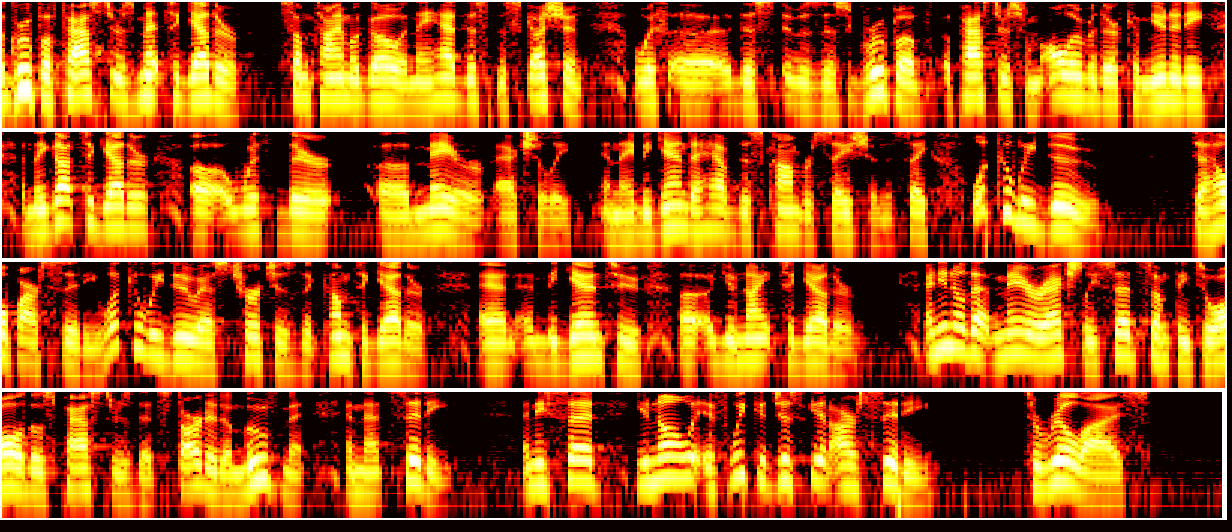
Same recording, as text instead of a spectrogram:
a group of pastors met together some time ago, and they had this discussion with uh, this. It was this group of pastors from all over their community, and they got together uh, with their uh, mayor actually, and they began to have this conversation to say, what could we do to help our city? What could we do as churches that come together and, and begin to uh, unite together? And you know, that mayor actually said something to all of those pastors that started a movement in that city. And he said, You know, if we could just get our city to realize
